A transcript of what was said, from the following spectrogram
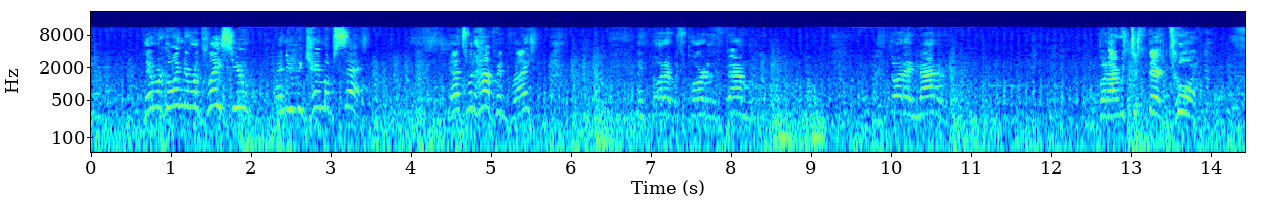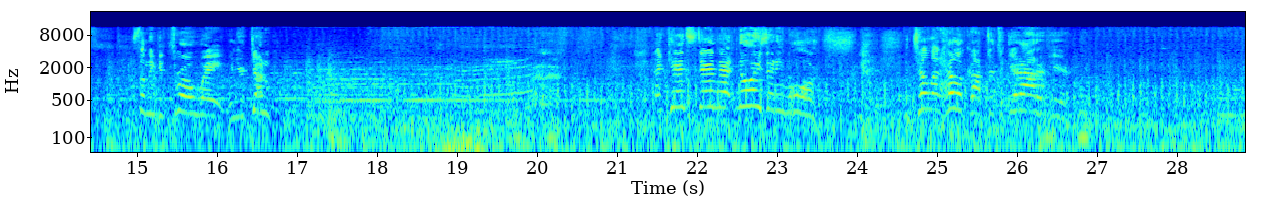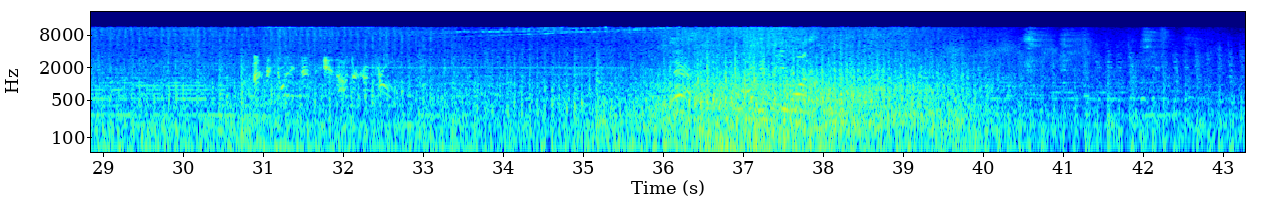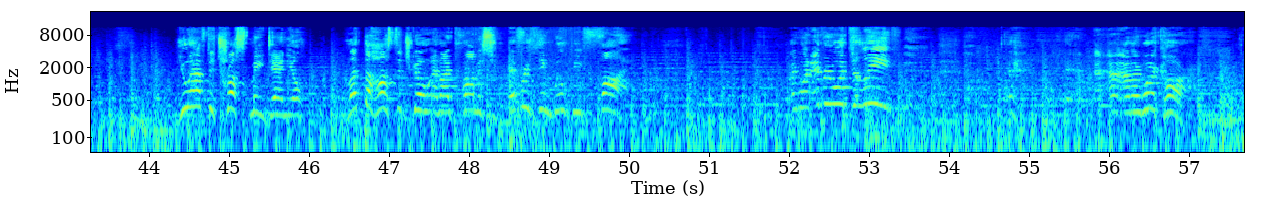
They were going to replace you, and you became upset. That's what happened, right? I thought I was part of the family. I thought I mattered. But I was just their toy. Something to throw away when you're done with it. I can't stand that noise anymore! Tell that helicopter to get out of here! Trust me, Daniel. Let the hostage go, and I promise you, everything will be fine. I want everyone to leave! And I want a car.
